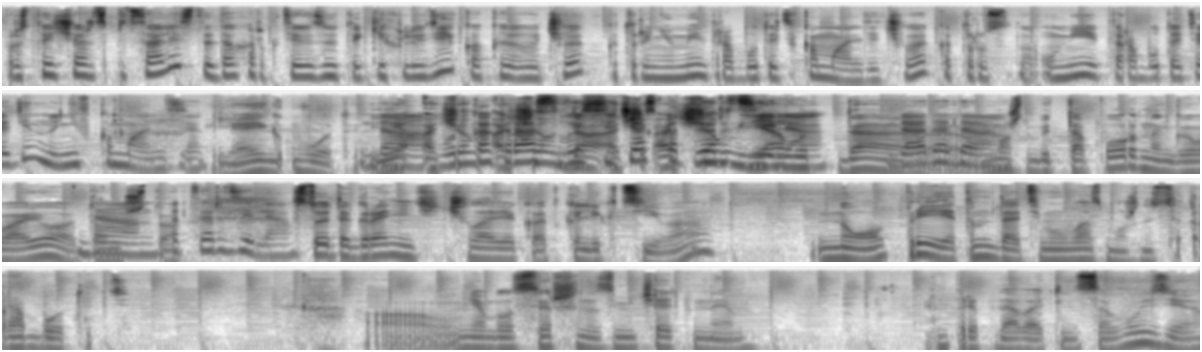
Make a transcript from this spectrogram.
Просто HR-специалисты да, характеризуют таких людей, как э, человек, который не умеет работать в команде. Человек, который умеет работать один, но не в команде. Я и вот. Да, я о вот чем, как о раз чем, вы да, о сейчас чё- о чем я подтвердили. вот, да, Да-да-да. может быть, топорно говорю о да, том, что подтвердили. стоит ограничить человека от коллектива, но при этом дать ему возможность работать. А, У меня была совершенно замечательная преподавательница в ВУЗе.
